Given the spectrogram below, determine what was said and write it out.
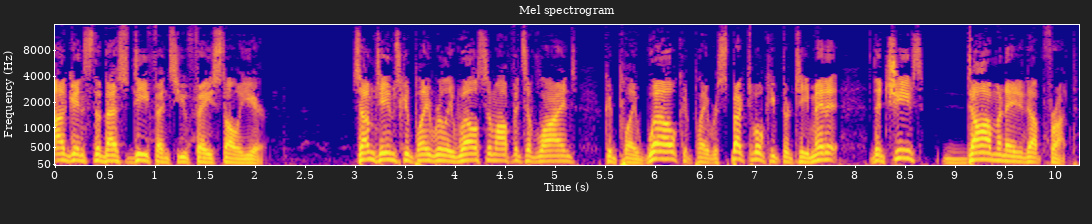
against the best defense you faced all year. Some teams could play really well. Some offensive lines could play well, could play respectable, keep their team in it. The Chiefs dominated up front.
